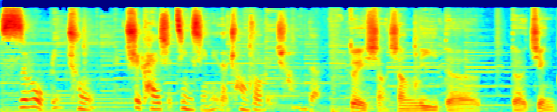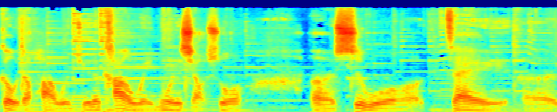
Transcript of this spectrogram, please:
思路笔触去开始进行你的创作旅程的。对想象力的的建构的话，我觉得卡尔维诺的小说，呃，是我在呃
